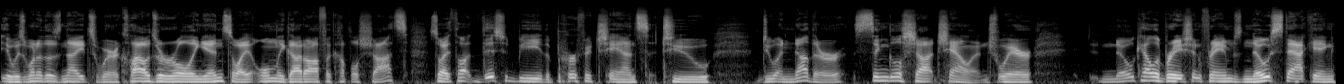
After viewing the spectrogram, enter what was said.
it was one of those nights where clouds were rolling in, so I only got off a couple shots. So I thought this would be the perfect chance to do another single shot challenge where no calibration frames, no stacking,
